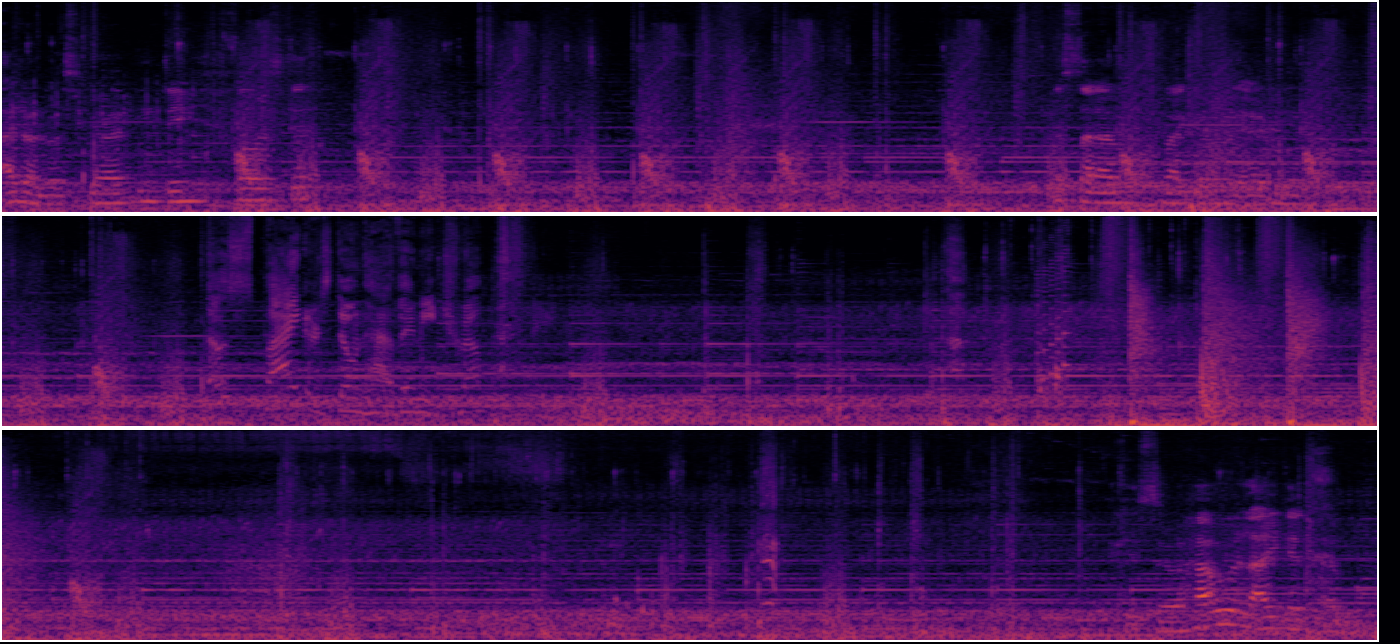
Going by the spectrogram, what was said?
I don't know going in the forest. Set up like. Those spiders don't have any trouble. Okay, so how will I get up?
